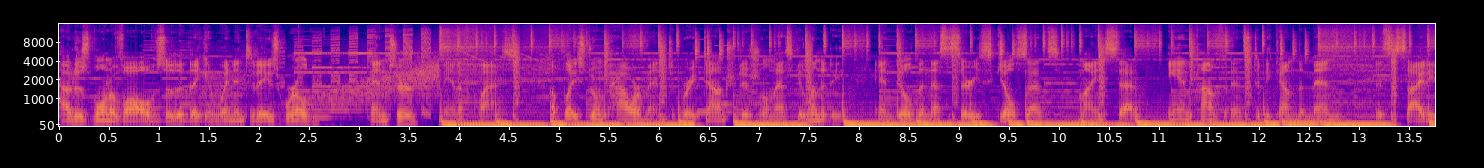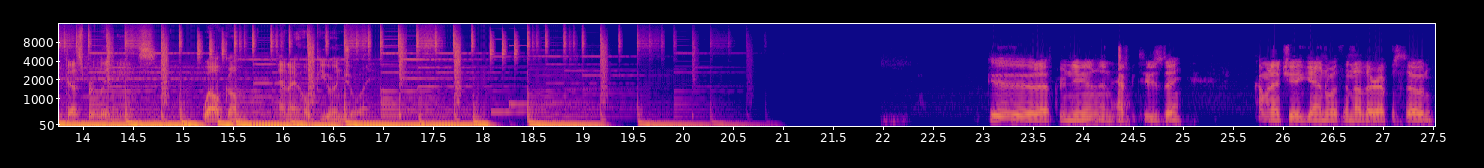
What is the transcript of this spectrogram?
How does one evolve so that they can win in today's world? Enter Man of Class, a place to empower men to break down traditional masculinity and build the necessary skill sets, mindset, and confidence to become the men that society desperately needs. Welcome, and I hope you enjoy. Good afternoon and happy Tuesday. Coming at you again with another episode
